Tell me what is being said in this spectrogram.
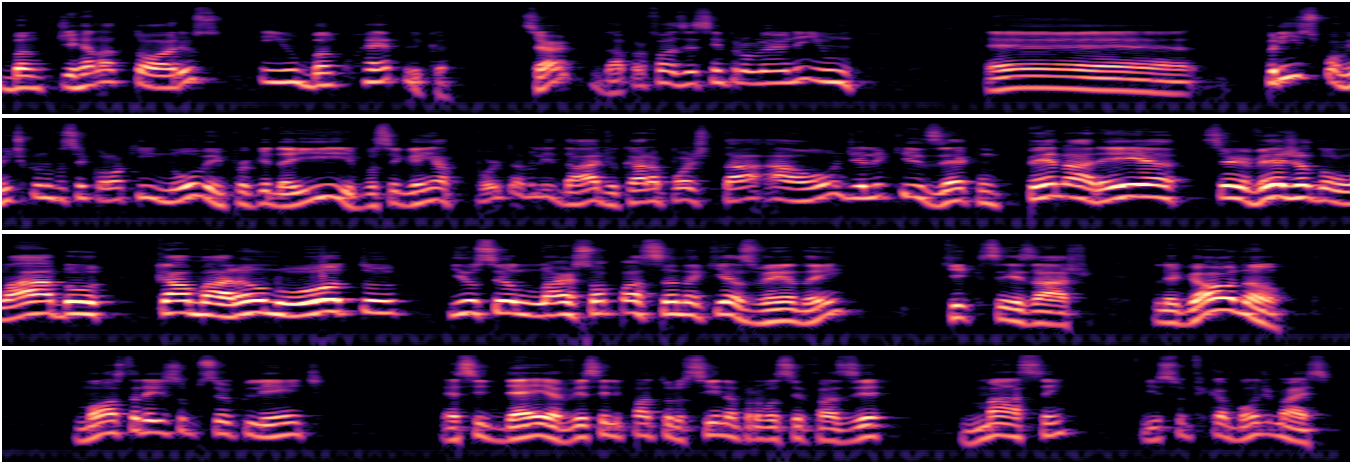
banco de relatórios em um banco réplica, certo? Dá para fazer sem problema nenhum. É... Principalmente quando você coloca em nuvem, porque daí você ganha portabilidade. O cara pode estar aonde ele quiser, com pé na areia, cerveja do lado, camarão no outro e o celular só passando aqui as vendas, hein? O que, que vocês acham? Legal ou não? Mostra isso pro seu cliente. Essa ideia, vê se ele patrocina para você fazer. Massa, hein? Isso fica bom demais.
